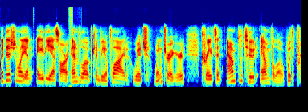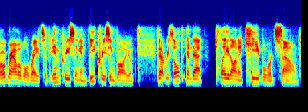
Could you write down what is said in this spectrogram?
Additionally, an ADSR envelope can be applied, which, when triggered, creates an amplitude envelope with programmable rates of increasing and decreasing volume that result in that played on a keyboard sound.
